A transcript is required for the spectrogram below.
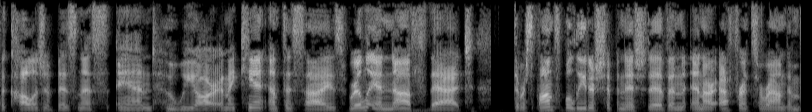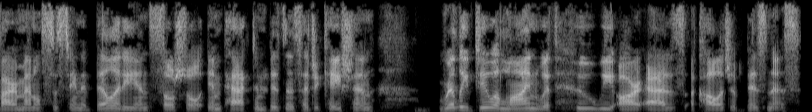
the College of Business and who we are? And I can't emphasize really enough that the Responsible Leadership Initiative and, and our efforts around environmental sustainability and social impact and business education really do align with who we are as a college of business.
